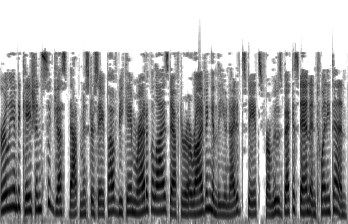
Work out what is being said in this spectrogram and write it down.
Early indications suggest that Mr. Saipov became radicalized after arriving in the United States from Uzbekistan in 2010.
